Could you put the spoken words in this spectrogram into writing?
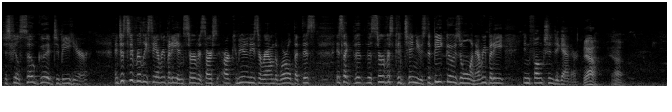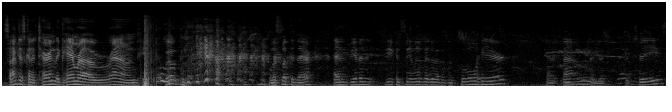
just feels so good to be here, and just to really see everybody in service. Our our communities around the world, but this it's like the the service continues. The beat goes on. Everybody in function together. Yeah, yeah. So I'm just going to turn the camera around. Let's flip it there. And given you can see a little bit of the pool here, and the fountain, and the, the trees.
